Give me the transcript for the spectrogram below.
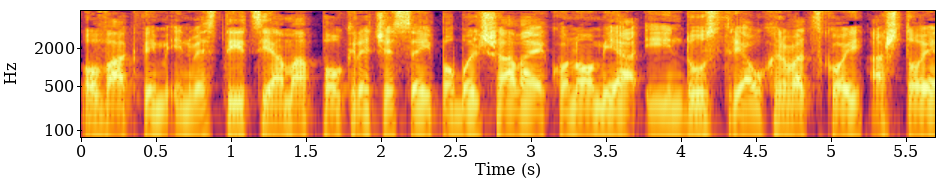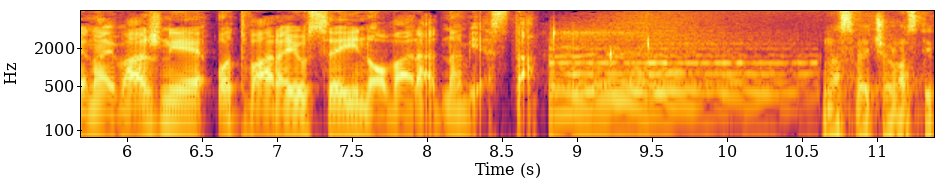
Ovakvim investicijama pokreće se i poboljšava ekonomija i industrija u Hrvatskoj, a što je najvažnije, otvaraju se i nova radna mjesta na svečanosti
